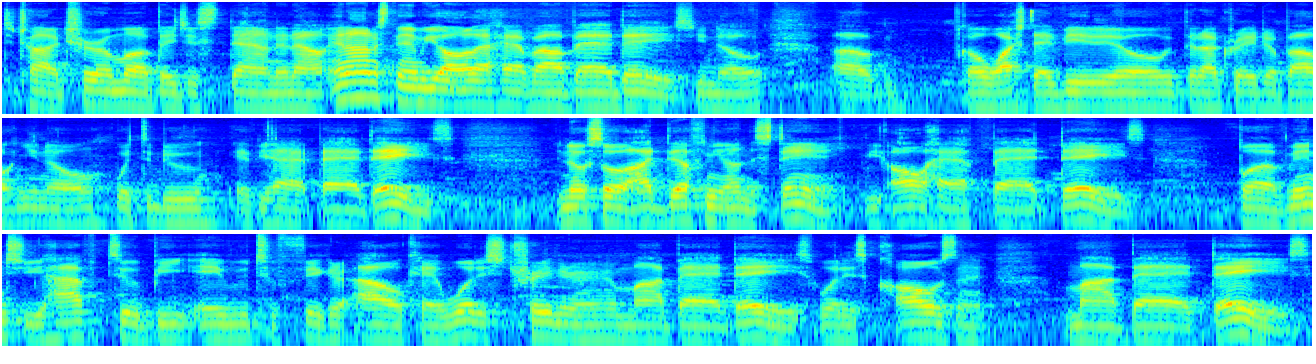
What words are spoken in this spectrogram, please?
to try to cheer them up, they just down and out. And I understand we all have our bad days, you know. Um, go watch that video that I created about, you know, what to do if you had bad days. You know, so I definitely understand. We all have bad days. But eventually you have to be able to figure out, okay, what is triggering my bad days? What is causing my bad days?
